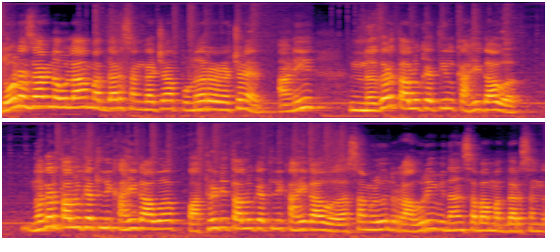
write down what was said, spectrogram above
दोन हजार नऊला मतदारसंघाच्या पुनर्रचनेत आणि नगर तालुक्यातील काही गावं नगर तालुक्यातली काही गावं पाथर्डी तालुक्यातली काही गावं असा मिळून राहुरी विधानसभा मतदारसंघ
